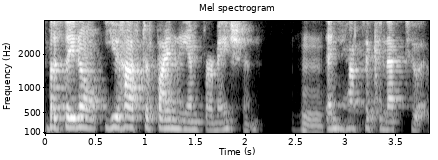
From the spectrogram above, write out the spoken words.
but they don't you have to find the information mm-hmm. and you have to connect to it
